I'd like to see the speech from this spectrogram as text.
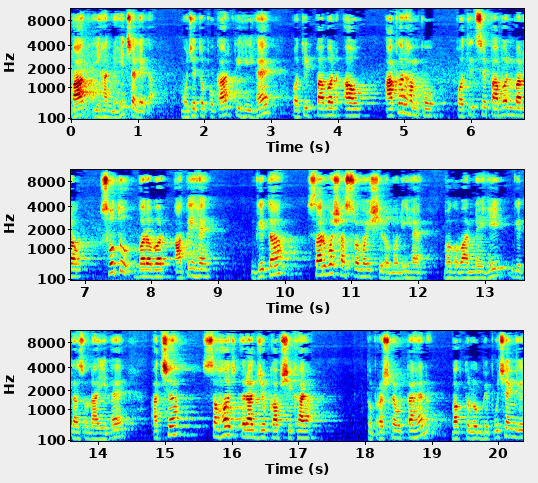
बात यहाँ नहीं चलेगा। मुझे तो पुकारती ही है, पतित पावन आओ, आकर हमको पतित से पावन बनाओ। सो तो बराबर आते हैं। गीता सर्वशास्त्रमय शिरोमणि है। भगवान ने ही गीता सुनाई है। अच्छा सहज राज्य कब सिखाया। तो प्रश्न उठता है ना, भक्त लोग भी पूछेंगे।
